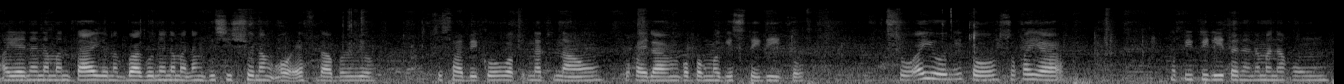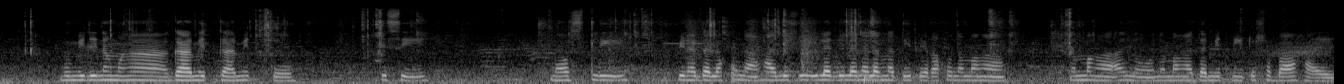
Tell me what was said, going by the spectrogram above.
ayan na naman tayo, nagbago na naman ang desisyon ng OFW. So sabi ko, wag not now, so kailangan ko pang mag-stay dito. So ayun, ito, so kaya, napipilitan na naman akong bumili ng mga gamit-gamit ko. Kasi, mostly, pinadala ko na. Halos ilan-ilan na lang natitira ko ng mga ng mga ano, ng mga damit dito sa bahay.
